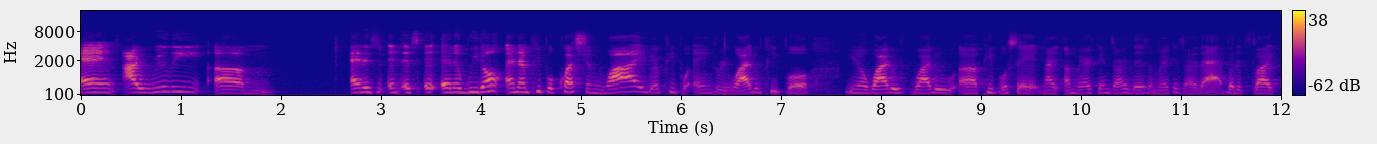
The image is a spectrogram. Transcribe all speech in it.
And I really um and it's and it's and we don't and then people question why are people angry? Why do people you know why do why do uh, people say it Americans are this Americans are that? But it's like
